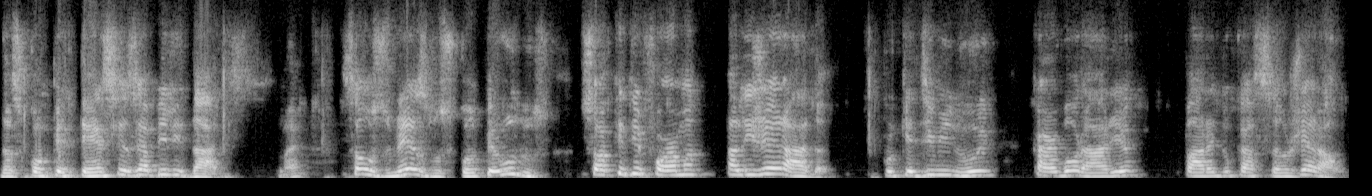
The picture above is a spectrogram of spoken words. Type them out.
das competências e habilidades. Né? São os mesmos conteúdos, só que de forma aligerada, porque diminui carga horária para a educação geral,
